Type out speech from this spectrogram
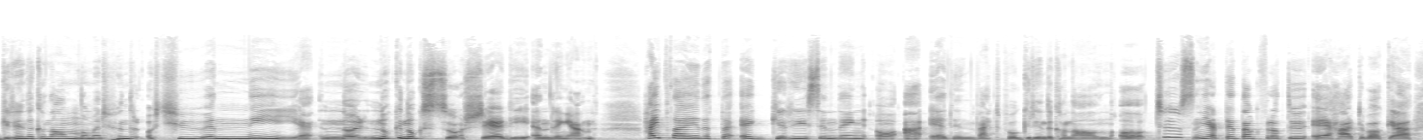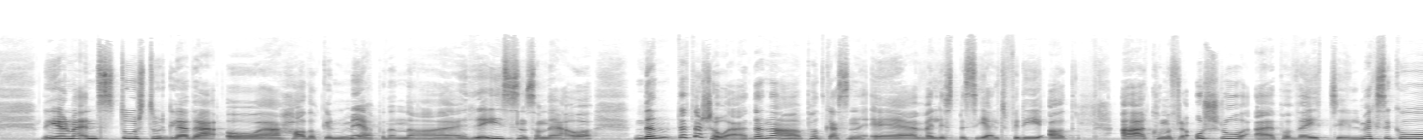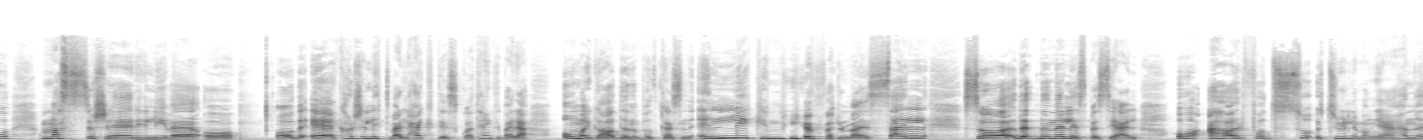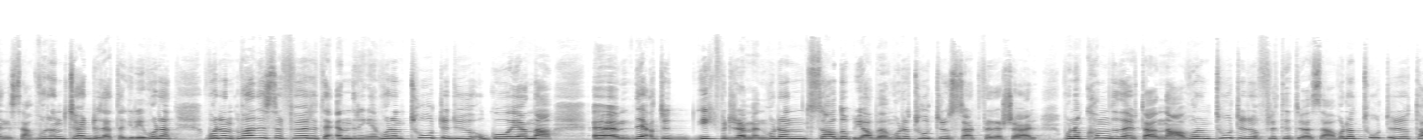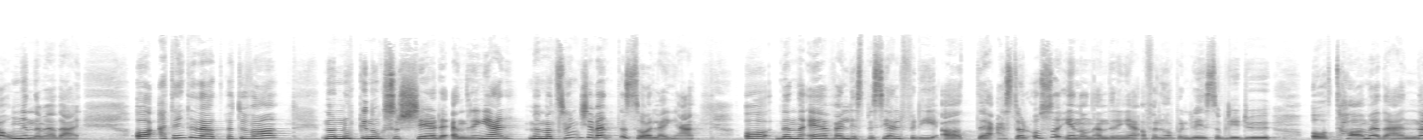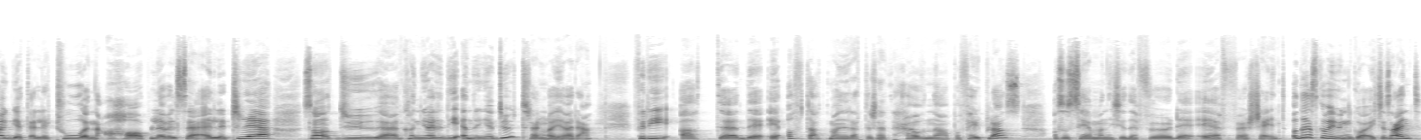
Gründerkanalen nummer 129. Når nok er nok, så skjer de endringene. Hei på deg, dette er Gry Sinding, og jeg er din vert på Gründerkanalen. Og tusen hjertelig takk for at du er her tilbake. Det gjør meg en stor, stor glede å eh, ha dere med på denne reisen som det er. Og den, dette showet, denne podkasten, er veldig spesielt fordi at jeg kommer fra Oslo, jeg er på vei til Mexico, masse skjer i livet. og og det er kanskje litt vel hektisk, og jeg tenkte bare Oh my God, denne podkasten er like mye for meg selv. Så det, den er litt spesiell. Og jeg har fått så utrolig mange henvendelser. Hvordan tør du dette, Gry? Hvordan, hvordan, hva er det som fører til endringen? Hvordan torde du å gå gjennom um, det at du gikk for drømmen? Hvordan sa du opp jobben? Hvordan torde du å starte for deg sjøl? Hvordan kom du deg ut av Nav? Hvordan torde du å flytte til USA? Hvordan torde du å ta ungene med deg? Og jeg tenkte det at, vet du hva, når nok er nok, så skjer det endringer. Men man trenger ikke vente så lenge. Og denne er veldig spesiell fordi at jeg står også i noen endringer. Og forhåpentligvis så blir du å ta med deg en nugget eller to, en aha-opplevelse eller tre, sånn at du eh, kan gjøre de endringene du trenger å gjøre. Fordi at eh, det er ofte at man rett og slett havner på feil plass, og så ser man ikke det før det er for seint. Og det skal vi unngå, ikke sant?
